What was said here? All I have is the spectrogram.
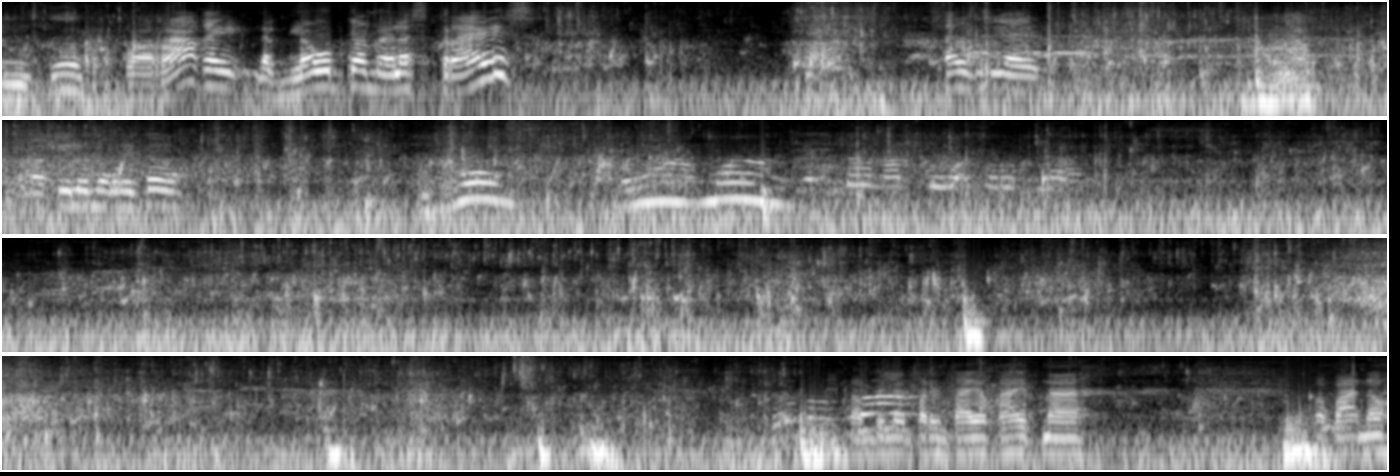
Hindi. Para kay nagload kami alas 3. Ay, siya. Mga kilo mo ko nito. Ano? Ano naman? Ganito, nakuha sa rutla. Pa rin tayo kahit na paano.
